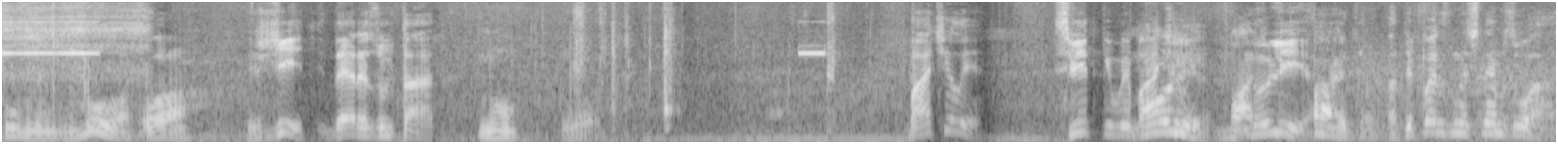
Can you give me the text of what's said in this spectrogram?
Фу, блін, здуло. О, Ждіть, де результат. Ну, Ну. Бачили? Свідки ви бачили? нулі. Бачу. Нулі. Знаєте. А тепер почнемо з вас.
